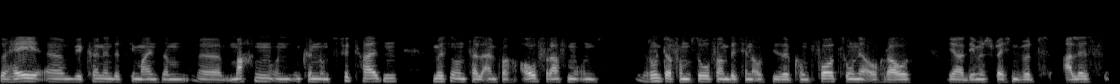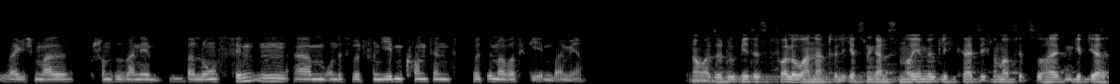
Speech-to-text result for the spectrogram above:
so hey, äh, wir können das gemeinsam äh, machen und können uns fit halten, müssen uns halt einfach aufraffen und runter vom Sofa ein bisschen aus dieser Komfortzone auch raus. Ja, dementsprechend wird alles, sage ich mal, schon so seine Balance finden ähm, und es wird von jedem Content wird immer was geben bei mir. Genau, also du bietest Followern natürlich jetzt eine ganz neue Möglichkeit, sich nochmal fit zu halten. Gibt ja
